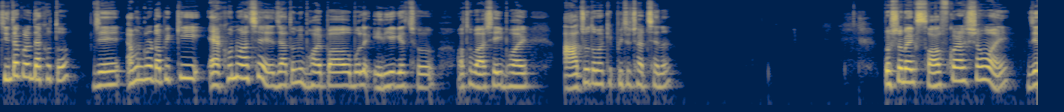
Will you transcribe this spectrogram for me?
চিন্তা করে দেখো তো যে এমন কোনো টপিক কি এখনও আছে যা তুমি ভয় পাও বলে এড়িয়ে গেছো অথবা সেই ভয় আজও তোমাকে পিছু ছাড়ছে না? প্রশ্ন ব্যাংক সলভ করার সময় যে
